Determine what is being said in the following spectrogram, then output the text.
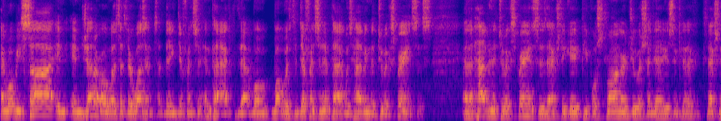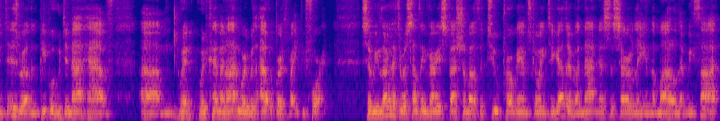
and what we saw in, in general was that there wasn't a big difference in impact, that well, what was the difference in impact was having the two experiences. And that having the two experiences actually gave people stronger Jewish identities and connection to Israel than people who did not have, um, who, had, who had come on onward without birthright before it. So we learned that there was something very special about the two programs going together, but not necessarily in the model that we thought.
